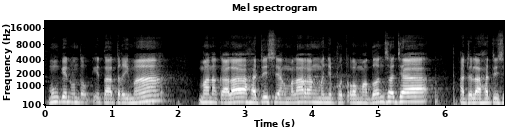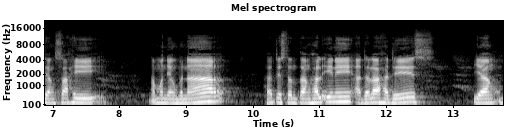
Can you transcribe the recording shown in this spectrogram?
mungkin untuk kita terima manakala hadis yang melarang menyebut Ramadan saja adalah hadis yang sahih. Namun yang benar hadis tentang hal ini adalah hadis yang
